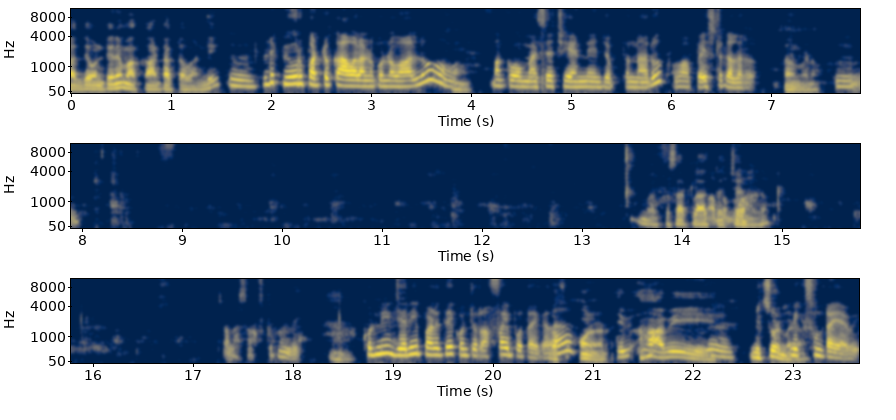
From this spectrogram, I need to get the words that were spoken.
మధ్య ఉంటేనే మాకు కాంటాక్ట్ అవ్వండి. అంటే ప్యూర్ పట్టు కావాలనుకున్న వాళ్ళు. మాకు మెసేజ్ చేయండి అని చెప్తున్నారు పేస్ట్ కలర్ అవును మేడం ఒకసారి క్లాత్ టచ్ చేయండి మేడం చాలా సాఫ్ట్ ఉంది. కొన్ని జరీ పడితే కొంచెం రఫ్ అయిపోతాయి కదా? ఇవి అవి మిక్స్డ్ మిక్స్ ఉంటాయి అవి.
